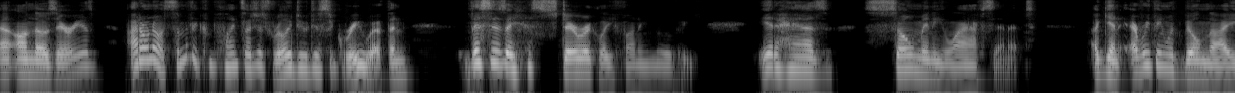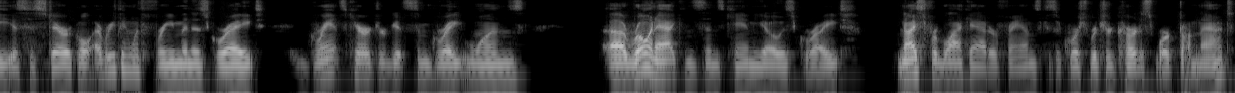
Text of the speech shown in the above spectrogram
uh, on those areas. I don't know. Some of the complaints I just really do disagree with, and this is a hysterically funny movie. It has so many laughs in it. Again, everything with Bill Nighy is hysterical. Everything with Freeman is great. Grant's character gets some great ones. Uh, Rowan Atkinson's cameo is great. Nice for Blackadder fans, because of course Richard Curtis worked on that.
